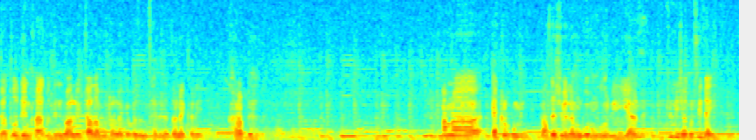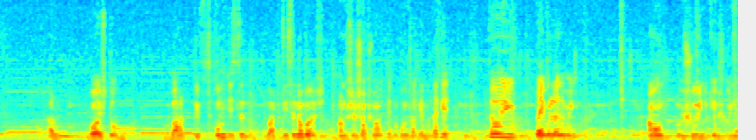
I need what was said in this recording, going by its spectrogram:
যতদিন খায় ততদিন ভালোই। তাজা মোটা লাগে যখন ছাড়ে যাতে অনেকখানি খারাপ দেখা যায়। আমরা একরকমই। বাতাস হইলাম গম গরি ইয়া নাই। একটু নেশা করছি তাই। আর বয়স তো বাড়তেছে কমতেছে না বাড়তেছে না বয়স। মানুষের সবসময় এরকম থাকে না থাকে। তো ওই তাই বলে আমি আমার শুই কেউ শুই না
